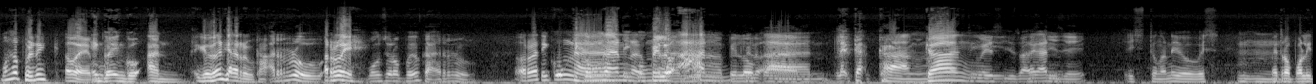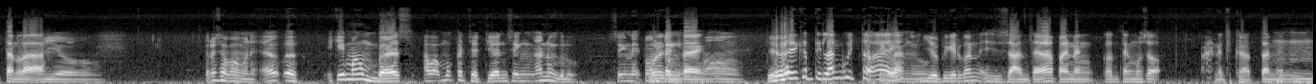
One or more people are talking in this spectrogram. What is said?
Masa bener oh ya? enggo-enggoan Enggak kan gak ero. gak ero Ero eh. wong Surabaya gak ero Ora tikungan tikungan, belokan, ah, belokan. Lek gak gang. Gang, wis, ya, soalnya kan- sih. Wis hitungane yo wis metropolitan lah. iya terus apa mana eh, eh iki mau membahas awakmu kejadian sing anu iku lho sing nek Oh, nek konteng konteng. Heeh. Ya ketilang kuwi tok ae. Ya pikir kan eh, santai lah apa nang konteng mosok ana cegatan. Mm-mm.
